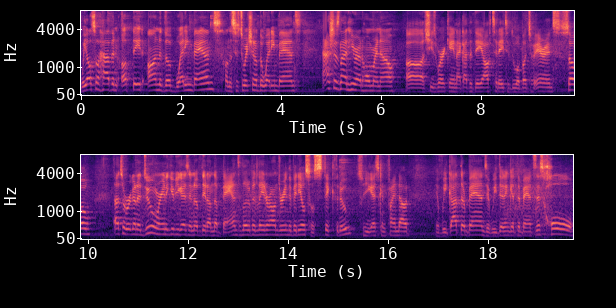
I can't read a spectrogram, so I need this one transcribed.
We also have an update on the wedding bands, on the situation of the wedding bands. Ash is not here at home right now. Uh, she's working. I got the day off today to do a bunch of errands. So that's what we're gonna do. We're gonna give you guys an update on the bands a little bit later on during the video. So stick through so you guys can find out if we got their bands, if we didn't get the bands. This whole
